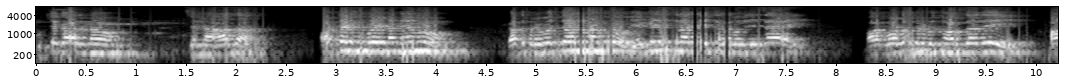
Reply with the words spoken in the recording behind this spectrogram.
ముఖ్య కారణం చిన్న ఆశ అట్టడికి పోయిన మేము గత ప్రభుత్వాలు మాకు ఎగిలిస్తున్నా కేసులు వదిలేశాయి. మా కోట ప్రభుత్వం వస్తుంది. మా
